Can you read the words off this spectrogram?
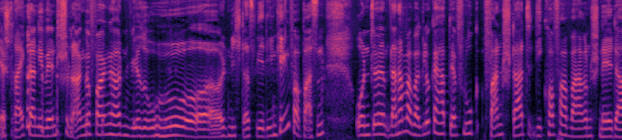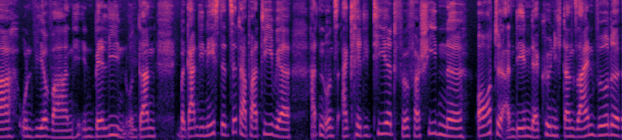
der Streik dann eventuell schon angefangen hat und wir so, oh, nicht nicht, dass wir den King verpassen. Und äh, dann haben wir aber Glück gehabt, der Flug fand statt, die Koffer waren schnell da und wir waren in Berlin. Und dann begann die nächste Zitterpartie. Wir hatten uns akkreditiert für verschiedene Orte, an denen der König dann sein würde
